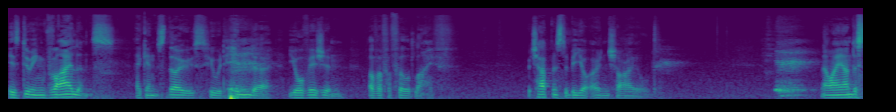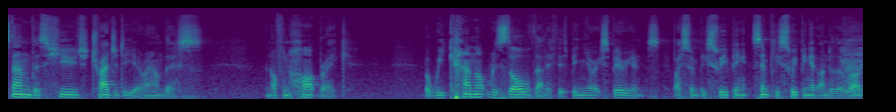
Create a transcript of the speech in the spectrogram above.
is doing violence against those who would hinder your vision of a fulfilled life, which happens to be your own child. Now, I understand there's huge tragedy around this and often heartbreak, but we cannot resolve that if it's been your experience by simply sweeping, simply sweeping it under the rug.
